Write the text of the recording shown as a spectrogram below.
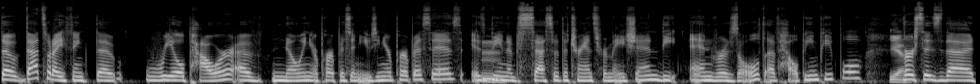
So that's what I think the real power of knowing your purpose and using your purpose is is hmm. being obsessed with the transformation, the end result of helping people Yeah. versus the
